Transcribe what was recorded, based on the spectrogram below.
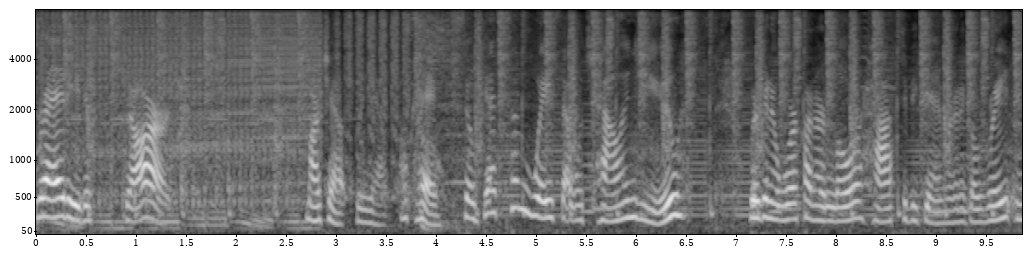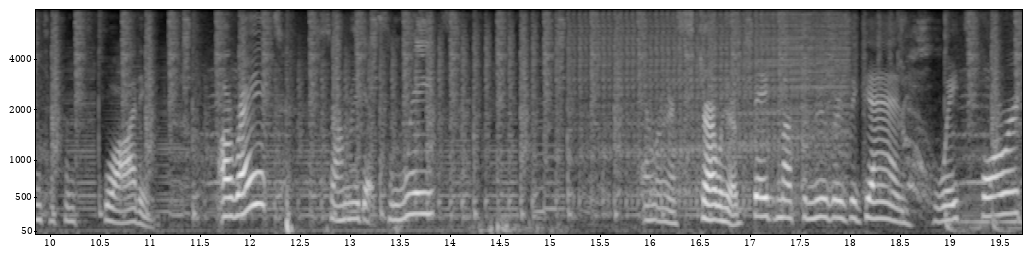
ready to start. March out, three out. Okay, so get some weights that will challenge you. We're gonna work on our lower half to begin. We're gonna go right into some squatting. All right, so I'm gonna get some weights. And we're gonna start with our big muscle movers again. Weights forward,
